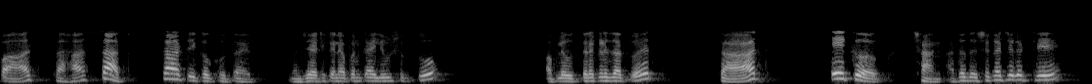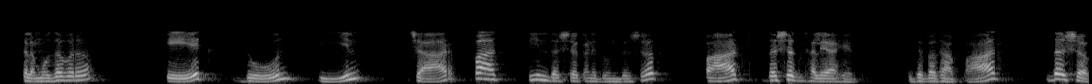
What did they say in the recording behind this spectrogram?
पाच सहा सात. सात एकक होत आहेत. म्हणजे या ठिकाणी आपण काय लिहू शकतो? आपल्या उत्तराकडे जातोय सात एकक. छान. आता दशकाचे गठ्ठे. चला मोजा बरं. एक दोन तीन चार पाच. तीन दशक आणि दोन दशक. पाच दशक झाले आहेत. इथे बघा पाच दशक.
